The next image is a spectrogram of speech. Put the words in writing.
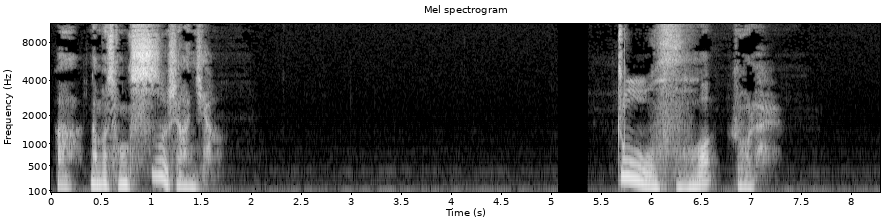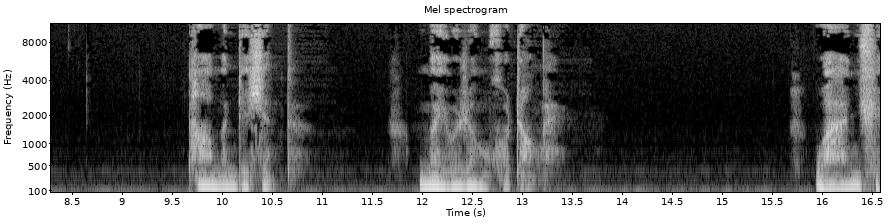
啊。那么从四上讲，诸佛如来他们的心德没有任何障碍，完全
